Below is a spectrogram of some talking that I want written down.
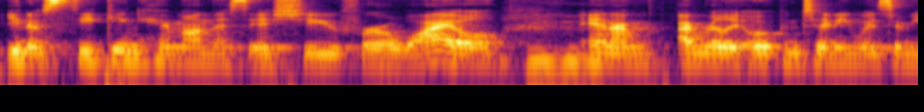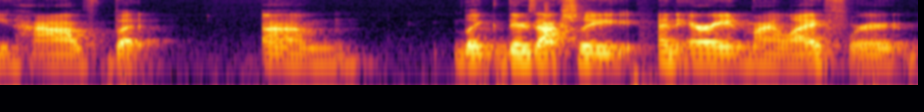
you know, seeking him on this issue for a while. Mhm. And I'm I'm really open to any wisdom you have. But um like there's actually an area in my life where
